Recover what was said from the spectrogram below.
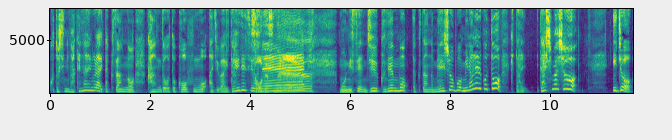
今年に負けないぐらいたくさんの感動と興奮を味わいたいですよね。そうですね。もう2019年もたくさんの名勝負を見られることを期待いたしましょう。以上、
